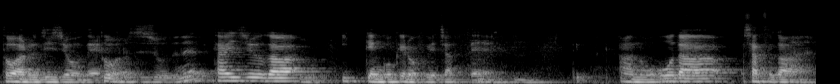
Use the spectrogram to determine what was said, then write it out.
とある事情で。とある事情でね、体重うがん1.5キロ増えちゃって、あの、オーダーシャツが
